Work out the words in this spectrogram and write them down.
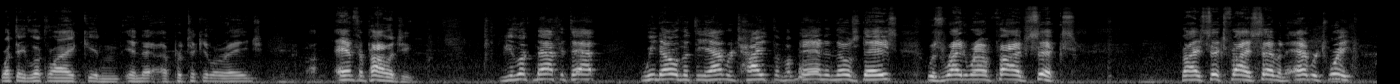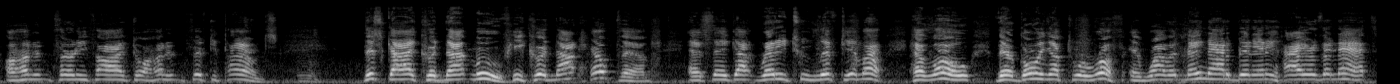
what they look like in in a particular age, anthropology. If you look back at that, we know that the average height of a man in those days was right around five six, five six, five seven. Average weight 135 to 150 pounds. This guy could not move. He could not help them as they got ready to lift him up. Hello, they're going up to a roof, and while it may not have been any higher than that,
